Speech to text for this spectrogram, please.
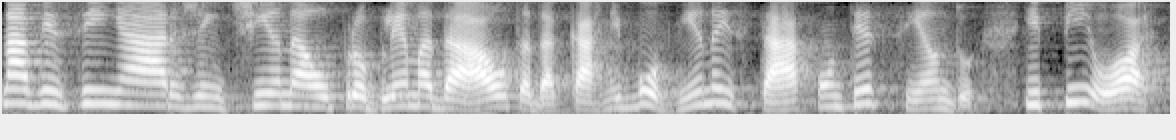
Na vizinha Argentina, o problema da alta da carne bovina está acontecendo. E pior,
